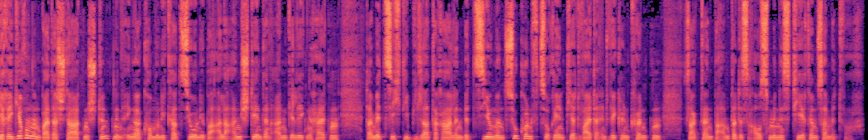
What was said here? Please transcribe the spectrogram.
Die Regierungen beider Staaten stünden in enger Kommunikation über alle anstehenden Angelegenheiten, damit sich die bilateralen Beziehungen zukunftsorientiert weiterentwickeln könnten, sagte ein Beamter des Außenministeriums am Mittwoch.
